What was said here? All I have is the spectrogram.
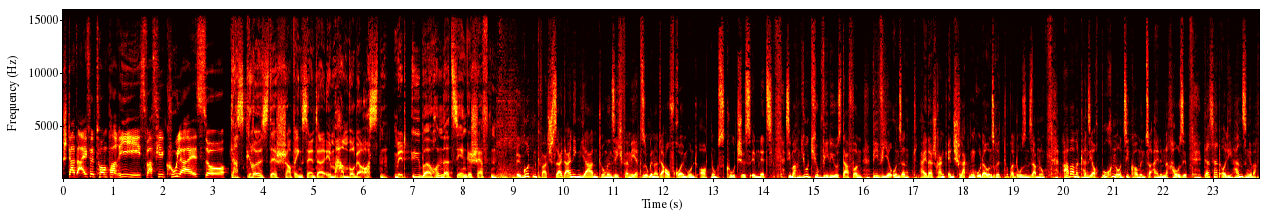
Stadt Eiffelturm Paris war viel cooler, ist so. Das größte Shoppingcenter im Hamburger Osten mit über 110 Geschäften. Äh, Guten Quatsch. Seit einigen Jahren tummeln sich vermehrt sogenannte Aufräum- und Ordnungscoaches im Netz. Sie machen YouTube-Videos davon, wie wir unseren Kleiderschrank entschlacken oder unsere Tupperdosensammlung. Aber man kann sie auch buchen und sie kommen zu einem nach Hause. Das hat Olli Hansen gemacht.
